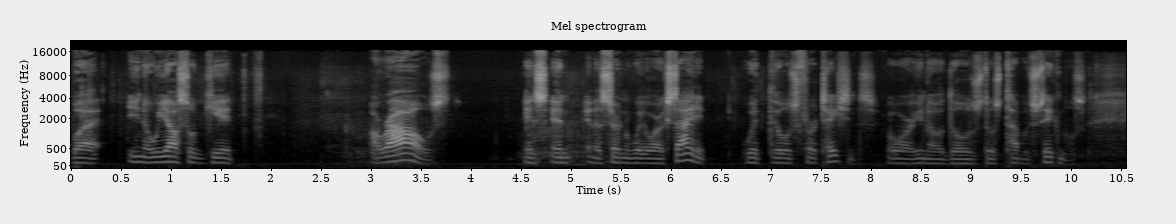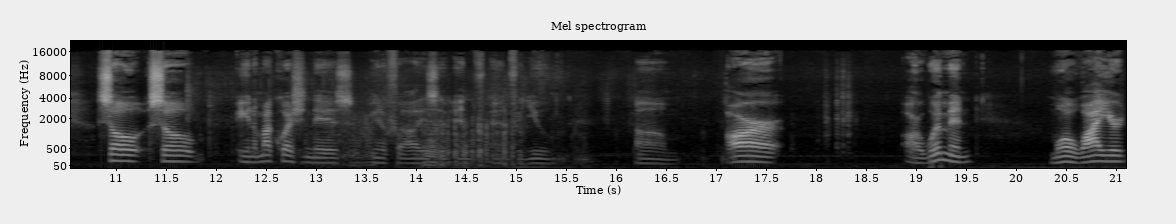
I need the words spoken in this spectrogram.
but you know we also get aroused in, in in a certain way or excited with those flirtations or you know those those type of signals so so you know my question is you know for audience and, and, and for you um are are women more wired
